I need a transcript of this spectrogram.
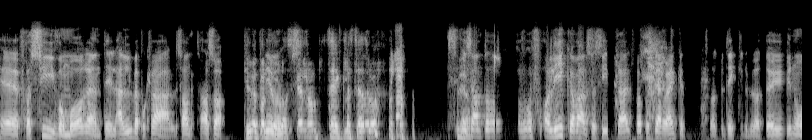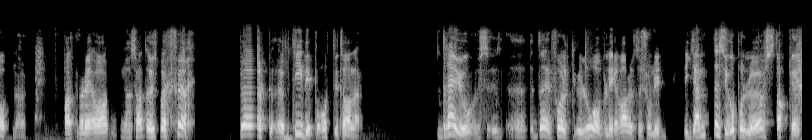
eh, fra syv om morgenen til elleve på kvelden. sant? Altså, Til og med på lørdagskvelden til enkelte steder òg. Allikevel så sier prøver å prestere jo enkelt at butikkene burde vært døgnåpne. Alt mulig. Og, sant? husk på, før, før tidlig på 80-tallet drev jo drev folk ulovlig radiostasjoner. De gjemte seg opp på løvstakken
